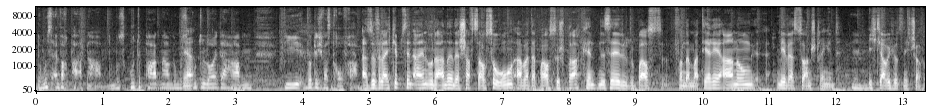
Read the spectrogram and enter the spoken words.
du musst einfach Partner haben. Du musst gute Partner haben, du musst Ja. gute Leute haben, die wirklich was drauf haben. Also vielleicht gibt es den einen oder anderen, der schafft es auch so, aber da brauchst du Sprachkenntnisse, du, du brauchst von der Materie Ahnung. Mir wäre es zu anstrengend. Ich glaube, ich würde es nicht schaffen.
